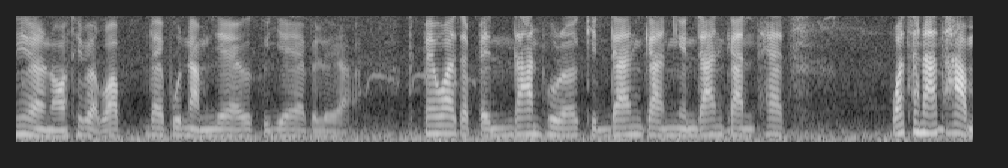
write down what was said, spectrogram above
นี่แหละเนาะที่แบบว่าได้ผู้นำแย่ก็คือแย่ไปเลยอะ ไม่ว่าจะเป็นด้านธุรกิจด้านการเงินด้านการแพทย์ วัฒนธรรม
